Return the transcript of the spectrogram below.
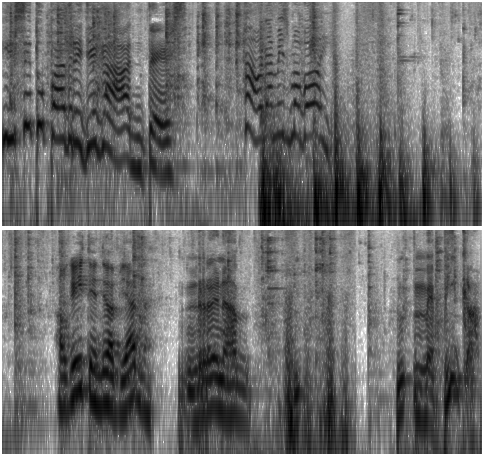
¿Y si tu padre llega antes? Ahora mismo voy. Alguém entendeu a piada? Rena... Me pica.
